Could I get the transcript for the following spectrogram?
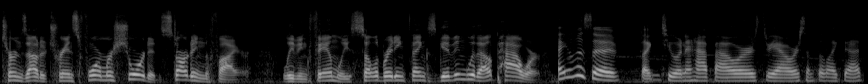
Turns out a transformer shorted, starting the fire, leaving families celebrating Thanksgiving without power. It was a like two and a half hours, three hours, something like that.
